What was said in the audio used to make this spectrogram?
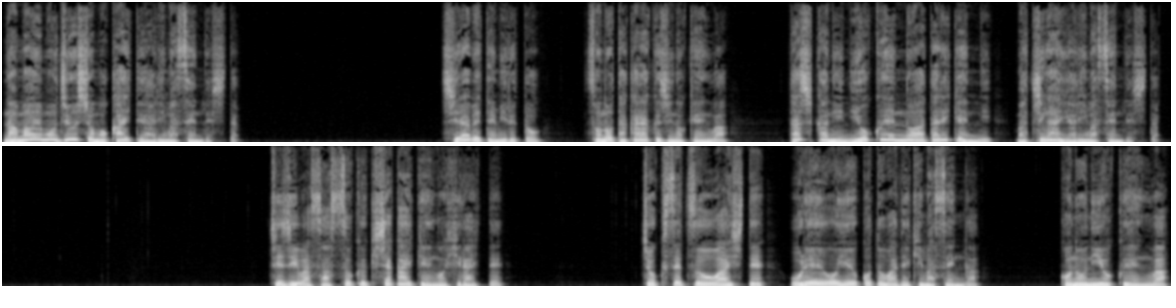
名前も住所も書いてありませんでした。調べてみると、その宝くじの件は確かに2億円の当たり券に間違いありませんでした。知事は早速記者会見を開いて、直接お会いしてお礼を言うことはできませんが、この2億円は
